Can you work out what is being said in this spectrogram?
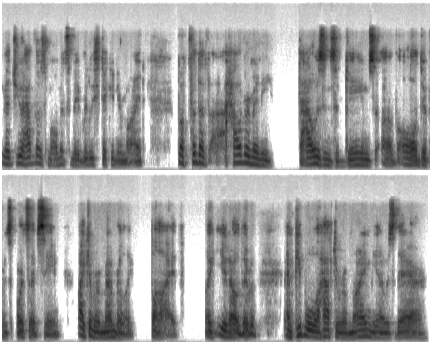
that you have those moments and they really stick in your mind. But for the however many thousands of games of all different sports I've seen, I can remember like five. Like you know, there and people will have to remind me I was there.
